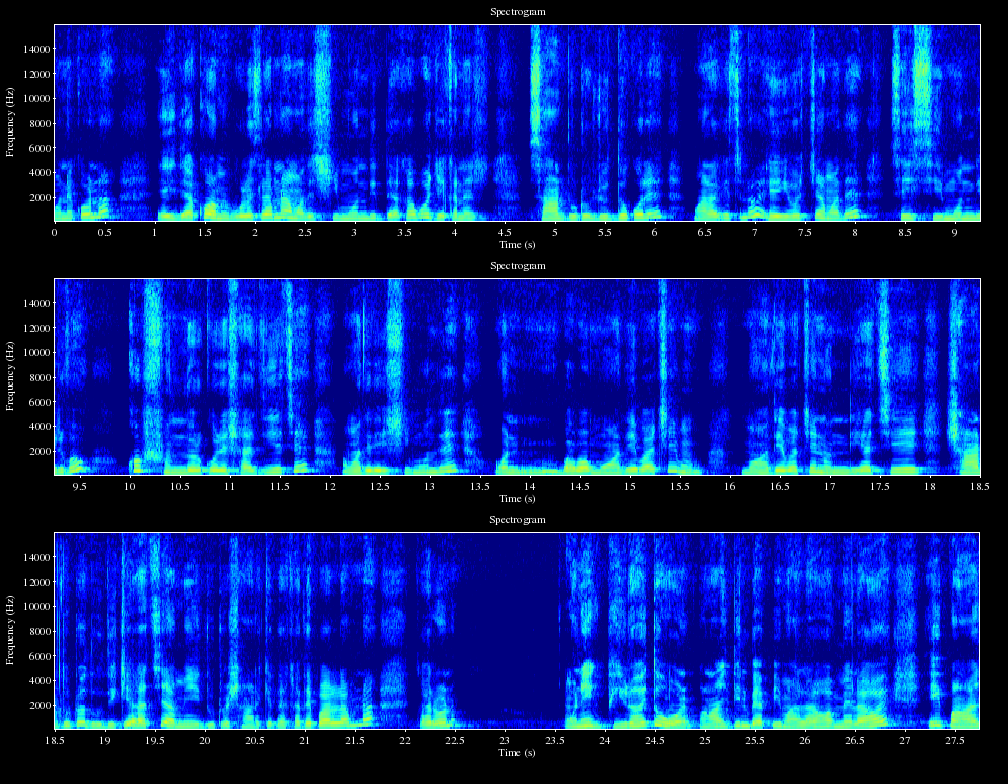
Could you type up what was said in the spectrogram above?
মনে করো না। এই দেখো, আমি বলেছিলাম না, আমাদের শিব মন্দির দেখাবো, যেখানে ষাঁড় দুটো যুদ্ধ করে মারা গেছিল। এই হচ্ছে আমাদের সেই শিব মন্দির গো। খুব সুন্দর করে সাজিয়েছে আমাদের এই শিব মন্দিরে। বাবা মহাদেব আছে মহাদেব আছে, নন্দী আছে, ষাঁড় দুটো দুদিকে আছে। আমি এই দুটো ষাঁড়কে দেখাতে পারলাম না, কারণ অনেক ভিড় হয় তো। পাঁচ দিন ব্যাপী মেলা হয় মেলা হয়। এই পাঁচ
